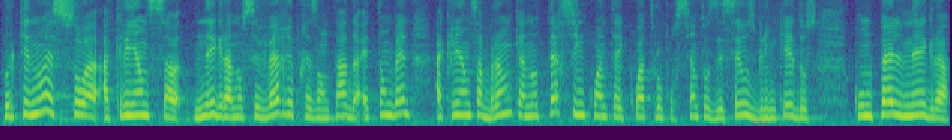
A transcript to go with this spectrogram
porque não é só a criança negra não se ver representada, é também a criança branca não ter 54% de seus brinquedos com pele negra,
